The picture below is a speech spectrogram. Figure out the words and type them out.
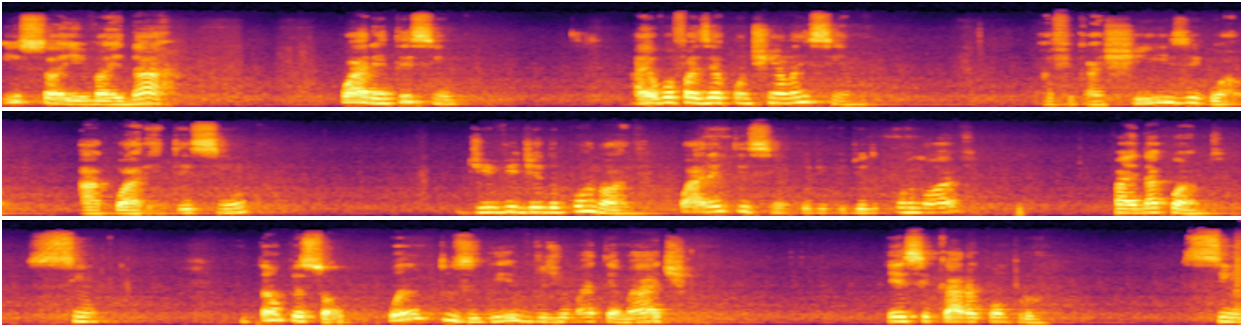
Isso aí vai dar 45. Aí eu vou fazer a continha lá em cima. Vai ficar x igual a 45 dividido por 9. 45 dividido por 9 vai dar quanto? 5. Então, pessoal, quantos livros de matemática esse cara comprou? 5.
